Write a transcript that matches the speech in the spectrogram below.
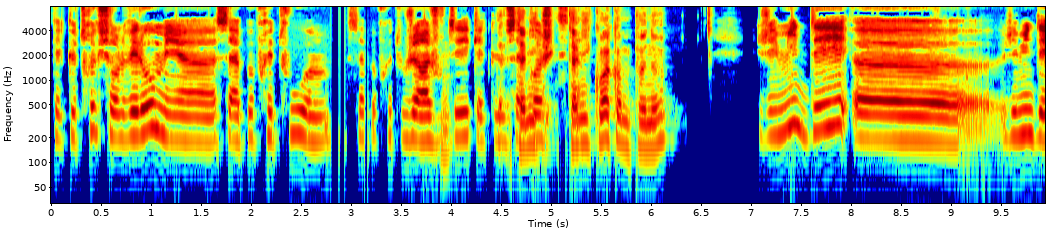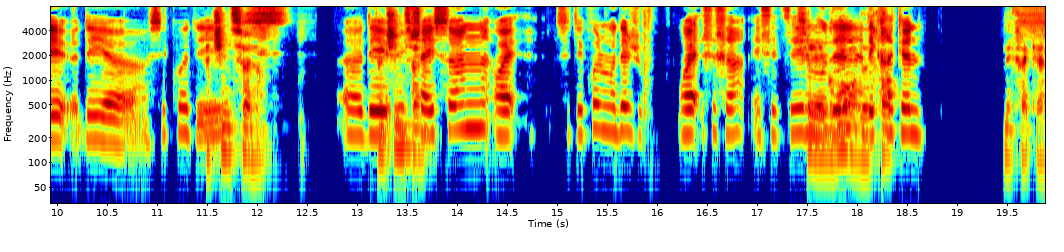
quelques trucs sur le vélo, mais euh, c'est à peu près tout. euh, c'est à peu près tout. J'ai rajouté quelques T'as mis, sacoches. t'as mis quoi comme pneu? J'ai mis des, euh, j'ai mis des, des, euh, c'est quoi des, Hutchinson. euh, des Hutchinson. Ouais, c'était quoi le modèle je- Ouais, c'est ça. Et c'était le modèle des 2.3. Kraken. Les Kraken.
